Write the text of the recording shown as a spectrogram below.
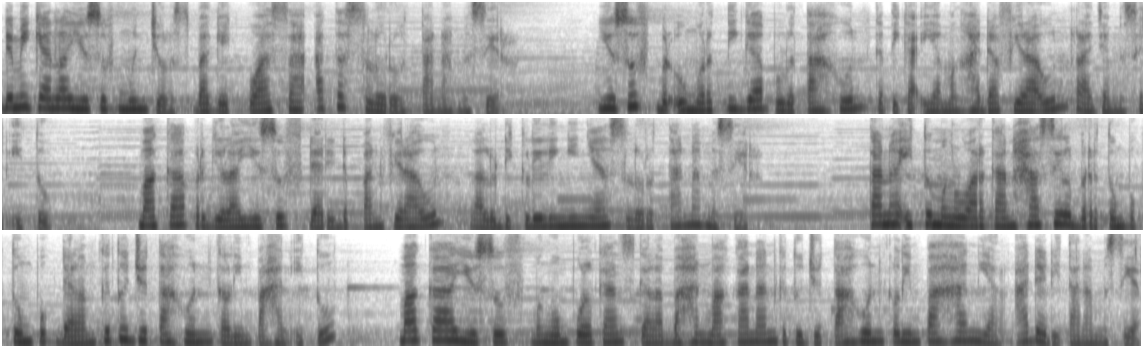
Demikianlah Yusuf muncul sebagai kuasa atas seluruh tanah Mesir. Yusuf berumur 30 tahun ketika ia menghadap Firaun, raja Mesir itu. Maka pergilah Yusuf dari depan Firaun, lalu dikelilinginya seluruh tanah Mesir. Tanah itu mengeluarkan hasil bertumpuk-tumpuk dalam ketujuh tahun kelimpahan itu, maka Yusuf mengumpulkan segala bahan makanan ketujuh tahun kelimpahan yang ada di tanah Mesir.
